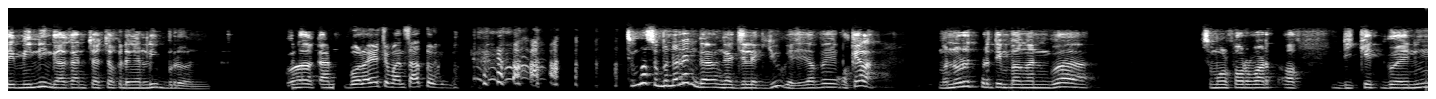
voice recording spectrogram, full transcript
tim ini nggak akan cocok dengan LeBron. Gue akan Bolanya cuma satu. cuma sebenarnya nggak nggak jelek juga sih tapi oke lah menurut pertimbangan gue small forward of decade gue ini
